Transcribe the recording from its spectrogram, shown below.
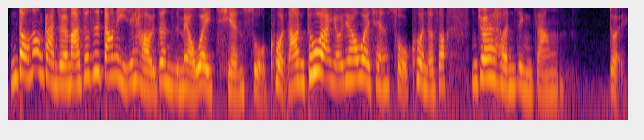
你懂那种感觉吗？就是当你已经好一阵子没有为钱所困，然后你突然有一天为钱所困的时候，你就会很紧张。对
